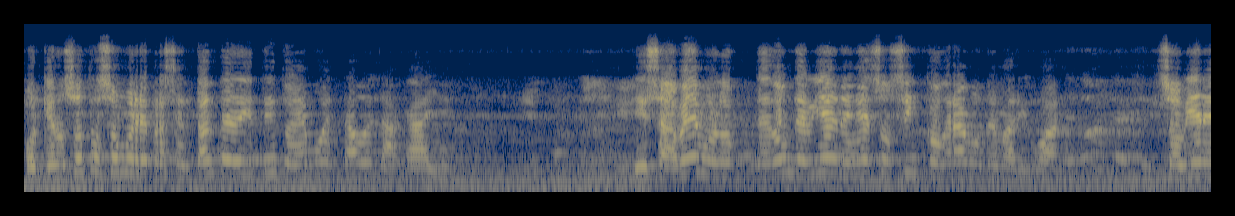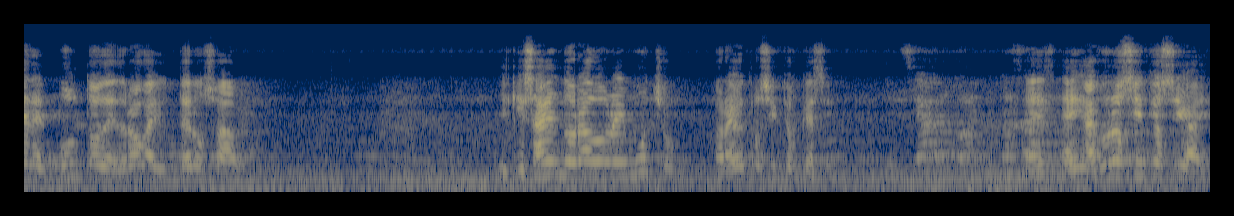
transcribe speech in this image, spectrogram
Porque nosotros somos representantes de distritos y hemos estado en la calle. Y sabemos de dónde vienen esos 5 gramos de marihuana. Eso viene del punto de droga y usted lo sabe. Y quizás en Dorado no hay mucho, pero hay otros sitios que sí. En, en algunos sitios sí hay.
